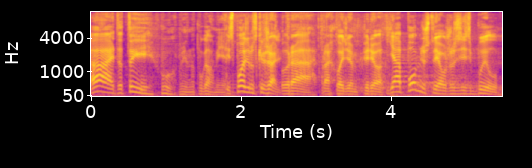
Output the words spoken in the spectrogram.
А, это ты. Ух, блин, напугал меня. Используем скрижаль. Ура, проходим вперед. Я помню, что я уже здесь был,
